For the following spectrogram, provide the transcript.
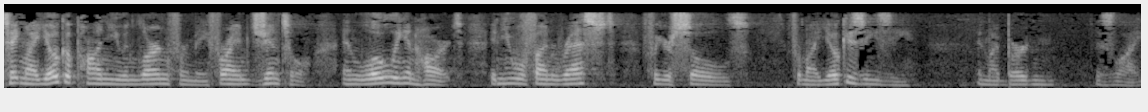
Take my yoke upon you and learn from me, for I am gentle and lowly in heart, and you will find rest for your souls. For my yoke is easy and my burden is light.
